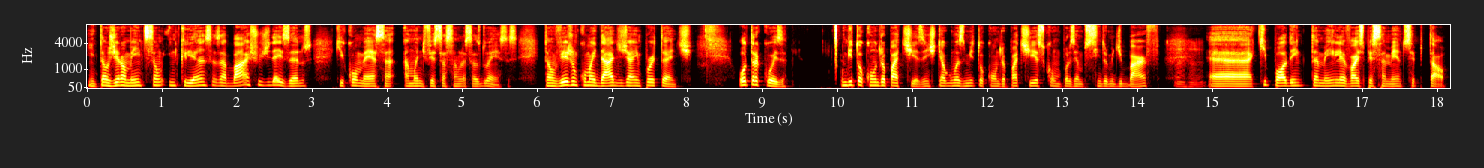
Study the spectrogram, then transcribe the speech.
Então, geralmente são em crianças abaixo de 10 anos que começa a manifestação dessas doenças. Então, vejam como a idade já é importante. Outra coisa, mitocondriopatias. A gente tem algumas mitocondriopatias, como por exemplo síndrome de Barth, uhum. é, que podem também levar ao espessamento septal.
